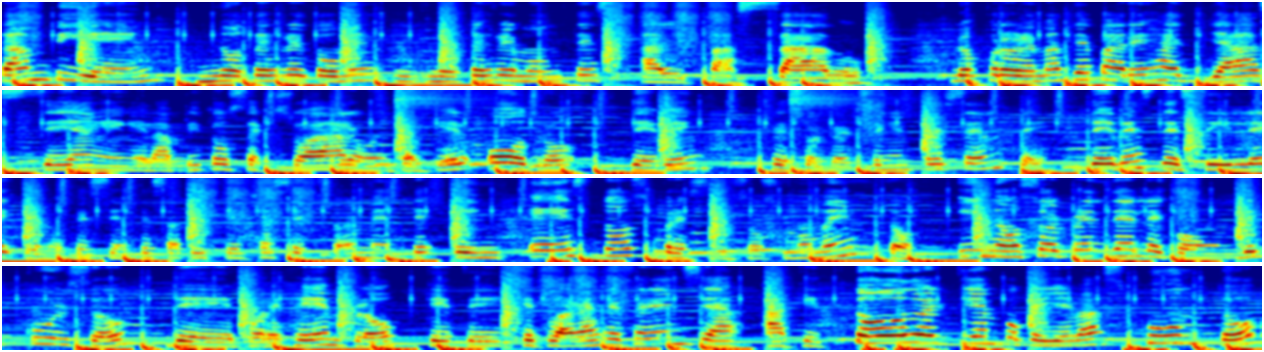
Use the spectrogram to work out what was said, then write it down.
También no te retomes, no te remontes al pasado. Los problemas de pareja, ya sean en el ámbito sexual o en cualquier otro, deben resolverse en el presente. Debes decirle que no te sientes satisfecha sexualmente en estos precisos momentos y no sorprenderle con un discurso de, por ejemplo, que, te, que tú hagas referencia a que todo el tiempo que llevas junto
